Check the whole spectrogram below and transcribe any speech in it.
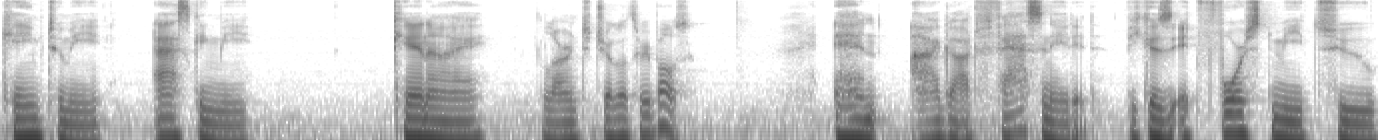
came to me asking me, Can I learn to juggle three balls? And I got fascinated because it forced me to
